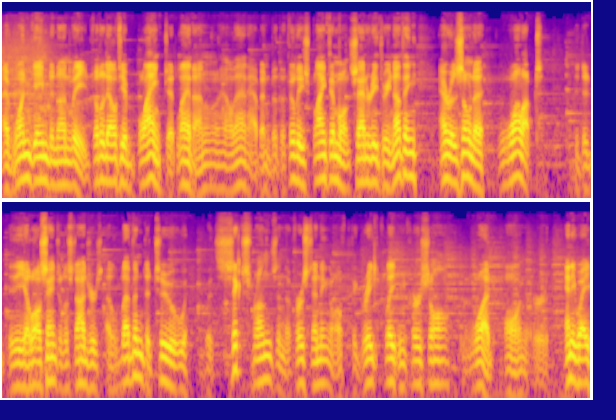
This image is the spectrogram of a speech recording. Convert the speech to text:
have one game to none lead. Philadelphia blanked Atlanta. I don't know how that happened, but the Phillies blanked them on Saturday 3 0. Arizona walloped the, Los Angeles Dodgers 11 to 2 with six runs in the first inning off the great Clayton Kershaw. What on earth? Anyway,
